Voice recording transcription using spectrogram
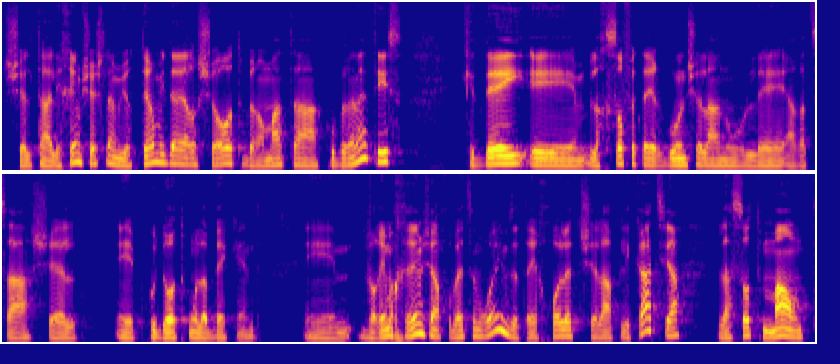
של תהליכים שיש להם יותר מדי הרשאות ברמת ה Kubernetes, כדי אה, לחשוף את הארגון שלנו להרצה של אה, פקודות מול ה-Backend. אמ, דברים אחרים שאנחנו בעצם רואים זה את היכולת של האפליקציה לעשות mount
